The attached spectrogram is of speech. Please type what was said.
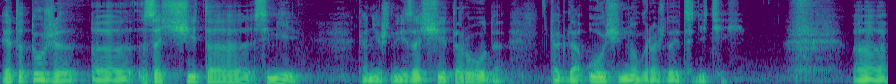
Это тоже э, защита семьи, конечно, и защита рода, когда очень много рождается детей. Э,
